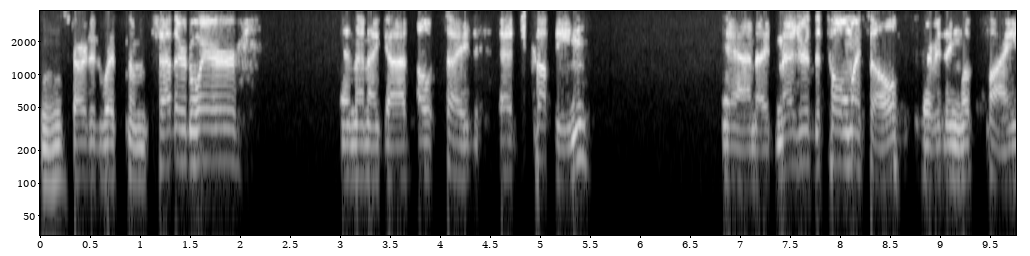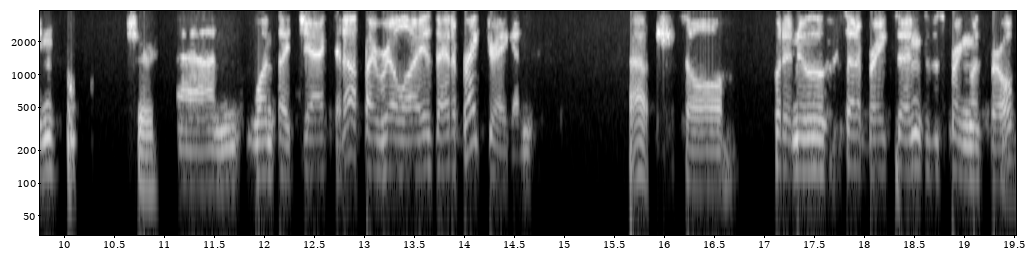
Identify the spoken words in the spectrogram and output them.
Mm-hmm. Started with some feathered wear, and then I got outside edge cupping. And I'd measured the toe myself. Everything looked fine. Sure. And once I jacked it up, I realized I had a brake dragging. Ouch. So put a new set of brakes in because the spring was broke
